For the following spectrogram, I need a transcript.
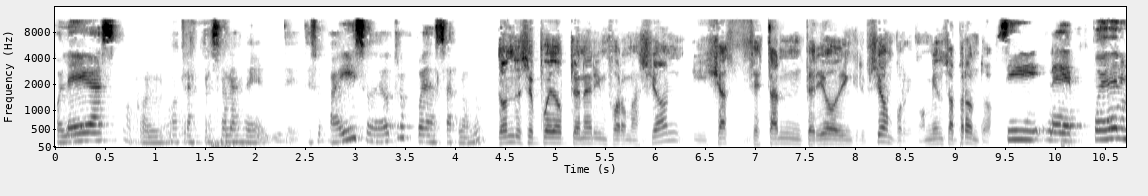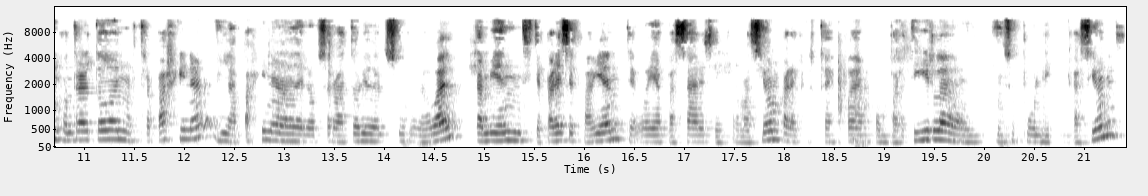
colegas o con otras personas de, su país o de otros, puede hacerlo, ¿no? ¿Dónde se puede obtener información? Y ya se está en periodo de inscripción porque comienza pronto. Sí, le pueden encontrar todo en nuestra página, en la página del Observatorio del Sur Global. También, si te parece, Fabián, te voy a pasar esa información para que ustedes puedan compartirla en, en sus publicaciones.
